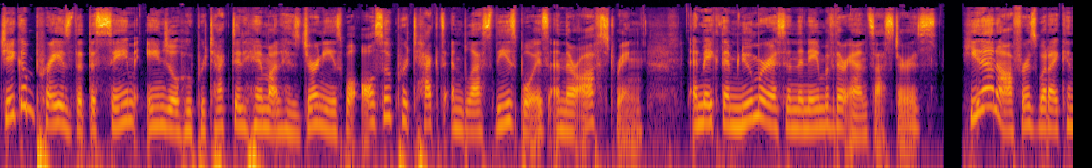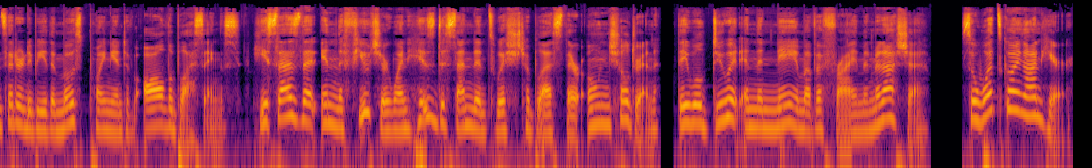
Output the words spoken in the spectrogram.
Jacob prays that the same angel who protected him on his journeys will also protect and bless these boys and their offspring, and make them numerous in the name of their ancestors. He then offers what I consider to be the most poignant of all the blessings. He says that in the future, when his descendants wish to bless their own children, they will do it in the name of Ephraim and Manasseh. So, what's going on here?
